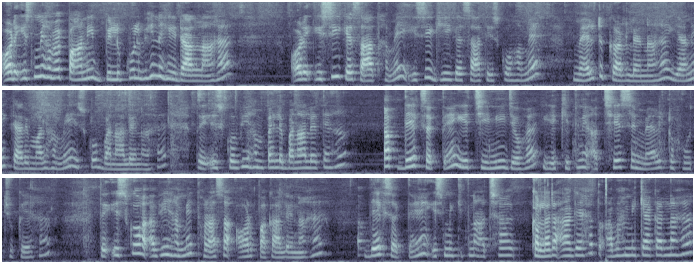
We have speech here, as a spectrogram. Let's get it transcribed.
और इसमें हमें पानी बिल्कुल भी नहीं डालना है और इसी के साथ हमें, इसी घी के साथ इसको हमें मेल्ट कर लेना है, यानी कैरेमल हमें इसको बना लेना है। तो इसको भी हम पहले बना लेते हैं। आप देख सकते हैं ये चीनी जो है, ये कितने अच्छे से मेल्ट हो चुके हैं। तो इसको अभी हमें थोड़ा सा और पका लेना है। देख सकते हैं, इसमें कितना अच्छा कलर आ गया है तो अब हमें क्या करना है?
